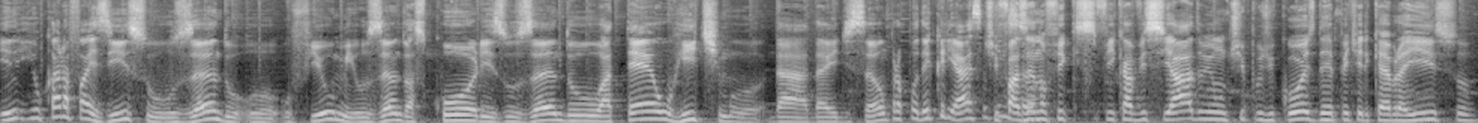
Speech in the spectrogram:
E, e o cara faz isso usando o, o filme, usando as cores, usando até o ritmo da, da edição pra poder criar essa Te tensão. fazendo fi- ficar viciado em um tipo de coisa, de repente ele quebra isso.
